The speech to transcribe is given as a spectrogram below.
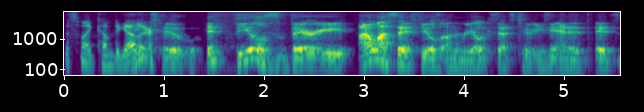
this might come together. Me too. It feels very. I don't want to say it feels unreal because that's too easy, and it, it's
